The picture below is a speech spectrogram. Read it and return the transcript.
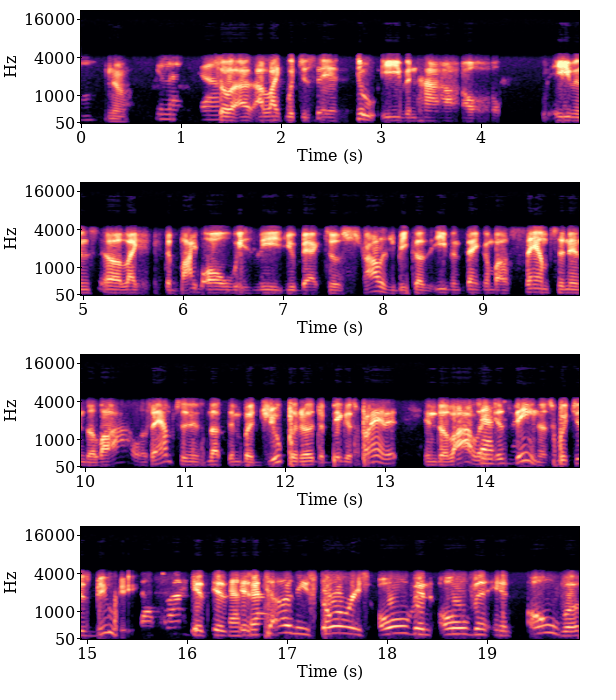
Yeah. no. You let it go. So I, I like what you said too. Even how even uh, like the Bible always leads you back to astrology because even thinking about Samson and Delilah, Samson is nothing but Jupiter, the biggest planet, and Delilah That's is right. Venus, which is beauty. That's right. It, it, That's it's right. telling these stories over and over and over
